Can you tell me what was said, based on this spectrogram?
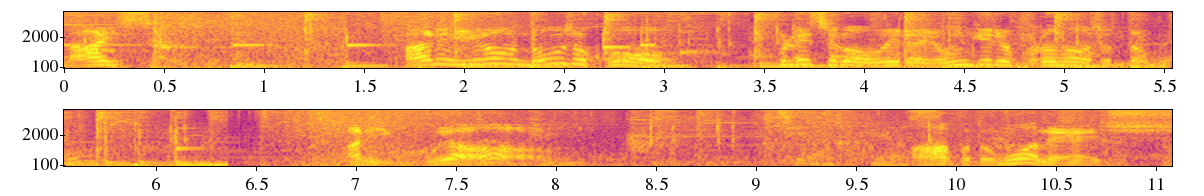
나이스 아니 이러면 너무 좋고 블리츠가 오히려 용기를 불어넣어줬다고? 아니 이거 뭐야 아 그거 너무하네 씨.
